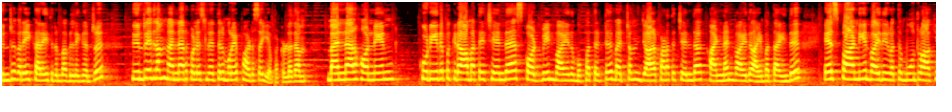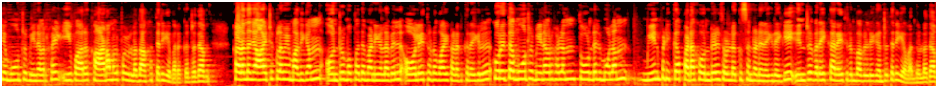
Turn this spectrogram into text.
இன்று வரை கரை திரும்பவில்லை என்று இன்றைய தினம் மன்னார் போலீஸ் நிலையத்தில் முறைப்பாடு செய்யப்பட்டுள்ளது. மன்னார் ஹொன்னையன் குடியிருப்பு கிராமத்தைச் சேர்ந்த ஸ்கொட்வின் வயது முப்பத்தெட்டு மற்றும் யாழ்ப்பாணத்தைச் சேர்ந்த கண்ணன் வயது ஐம்பத்தைந்து எஸ் பாண்டியன் வயது இருபத்தி மூன்று ஆகிய மூன்று மீனவர்கள் இவ்வாறு காணாமல் போயுள்ளதாக தெரிய வருகின்றது கடந்த ஞாயிற்றுக்கிழமை மதியம் ஒன்று முப்பது மணியளவில் ஓலை தொடுவாய் கடற்கரையில் குறித்த மூன்று மீனவர்களும் தூண்டில் மூலம் மீன்பிடிக்க படகு ஒன்றில் தொழிலுக்கு சென்ற நிலையிலேயே இன்று வரை கரை திரும்பவில்லை என்று தெரிய வந்துள்ளது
